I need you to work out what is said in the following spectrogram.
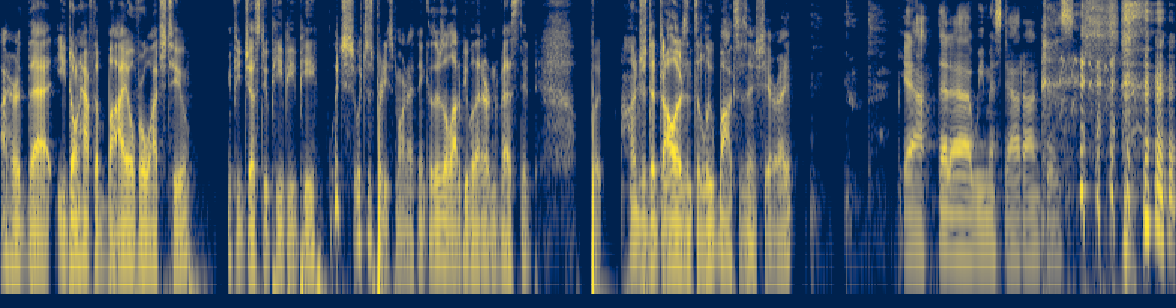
I heard that you don't have to buy Overwatch 2 if you just do PvP, which which is pretty smart, I think, because there's a lot of people that are invested, put hundreds of dollars into loot boxes and shit, right? Yeah, that uh, we missed out on because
